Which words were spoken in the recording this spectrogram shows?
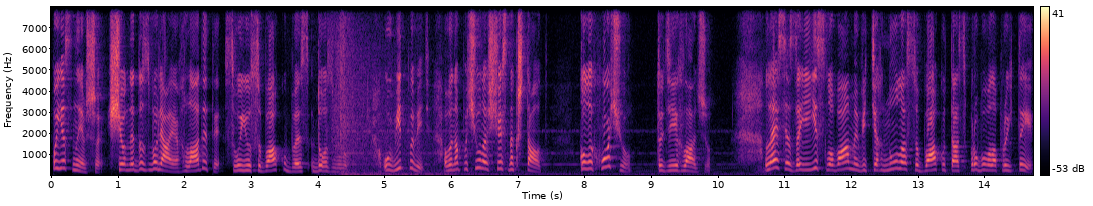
пояснивши, що не дозволяє гладити свою собаку без дозволу. У відповідь вона почула щось на кшталт: коли хочу, тоді і гладжу. Леся, за її словами, відтягнула собаку та спробувала пройти,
